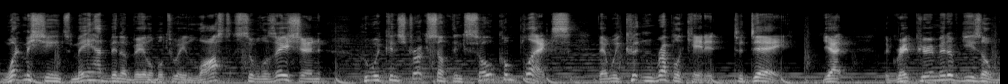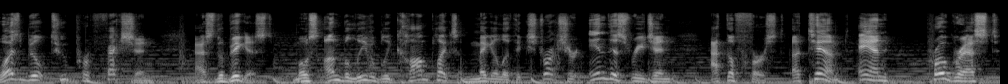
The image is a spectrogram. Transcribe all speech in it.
what machines may have been available to a lost civilization who would construct something so complex that we couldn't replicate it today. Yet, the Great Pyramid of Giza was built to perfection as the biggest, most unbelievably complex megalithic structure in this region at the first attempt, and progressed,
